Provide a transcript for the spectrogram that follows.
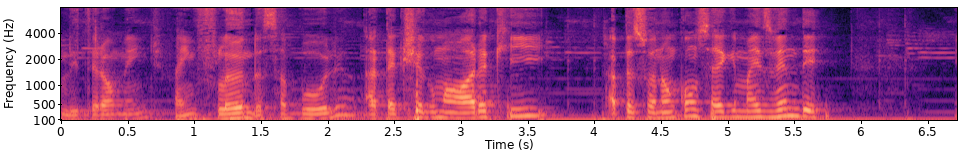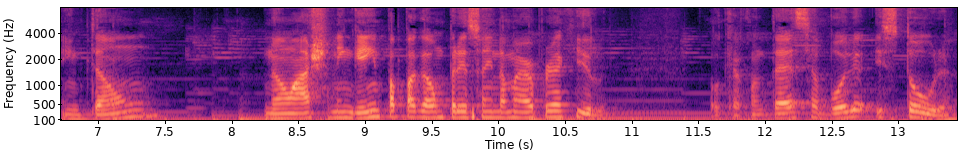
literalmente. Vai inflando essa bolha até que chega uma hora que a pessoa não consegue mais vender. Então, não acha ninguém para pagar um preço ainda maior por aquilo. O que acontece, a bolha estoura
